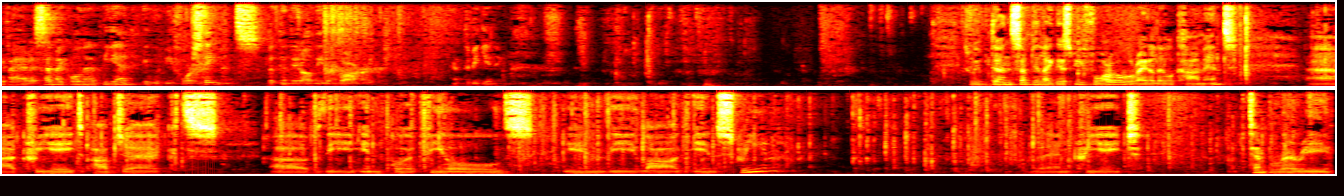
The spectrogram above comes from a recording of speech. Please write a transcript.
If I had a semicolon at the end, it would be four statements, but then they'd all need a var at the beginning. So we've done something like this before, but we'll write a little comment. Uh, create objects of the input fields in the login screen then create temporary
